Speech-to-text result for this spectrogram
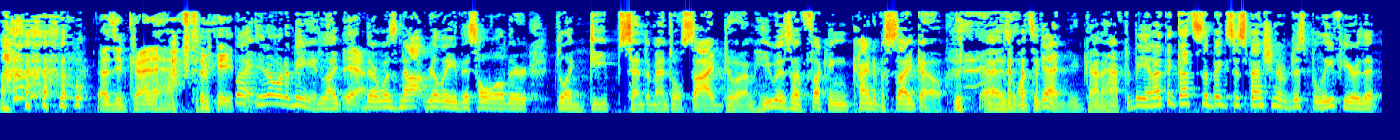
As you'd kind of have to be. But you know what I mean? Like, Yeah. there was not really this whole other, like, deep sentimental side to him. He was a fucking kind of a psycho, as once again, you'd kind of have to be. And I think that's the big suspension of disbelief here that,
